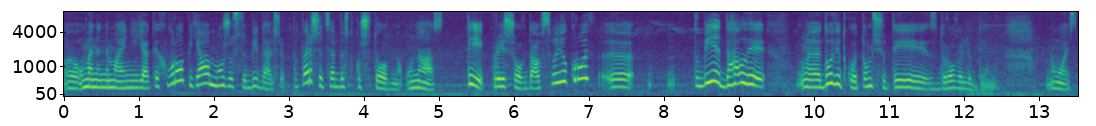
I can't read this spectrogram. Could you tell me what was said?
у мене немає ніяких хвороб, я можу собі далі. По-перше, це безкоштовно у нас. Ти прийшов, дав свою кров, е, тобі дали е, довідку о тому, що ти здорова людина. Ось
